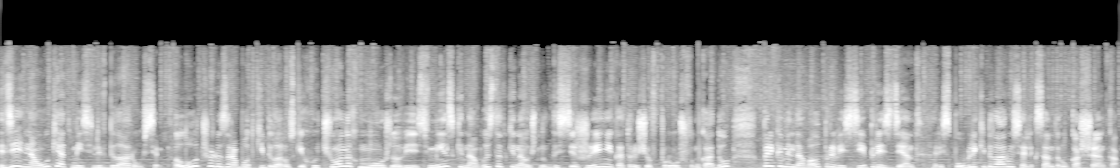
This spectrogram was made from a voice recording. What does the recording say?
День науки отметили в Беларуси. Лучшие разработки белорусских ученых можно увидеть в Минске на выставке научных достижений, которую еще в прошлом году порекомендовал провести президент Республики Беларусь Александр Лукашенко.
